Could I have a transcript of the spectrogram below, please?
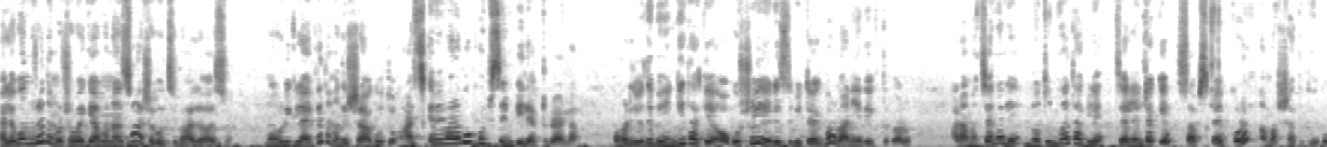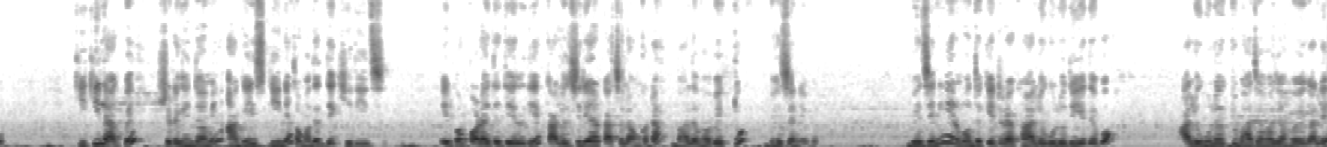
হ্যালো বন্ধুরা, তোমরা সবাই কেমন আছো? আশা করছি ভালো আছো। মৌরিক লাইফে তোমাদের স্বাগত। আজকে আমি বানাবো খুব সিম্পল একটা রান্না। ঘরে যদি ভেন্ডি থাকে, অবশ্যই এই রেসিপিটা একবার বানিয়ে দেখতে পারো। আর আমার চ্যানেলে নতুন হয়ে থাকলে চ্যানেলটাকে সাবস্ক্রাইব করে আমার সাথে থেকো। কী কী লাগবে সেটা কিন্তু আমি আগেই স্ক্রিনে তোমাদের দেখিয়ে দিয়েছি। এরপর কড়াইতে তেল দিয়ে কালো জিরে আর কাঁচা লঙ্কাটা ভালোভাবে একটু ভেজে নেব। ভেজে নিয়ে এর মধ্যে কেটে রাখা আলুগুলো দিয়ে দেব। আলুগুলো একটু ভাজা ভাজা হয়ে গেলে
